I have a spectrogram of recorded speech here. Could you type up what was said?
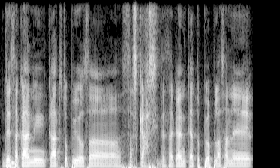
Δεν θα κάνει κάτι το οποίο θα, θα σκάσει. Δεν θα κάνει κάτι το οποίο απλά θα είναι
